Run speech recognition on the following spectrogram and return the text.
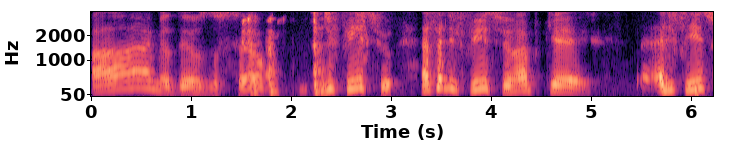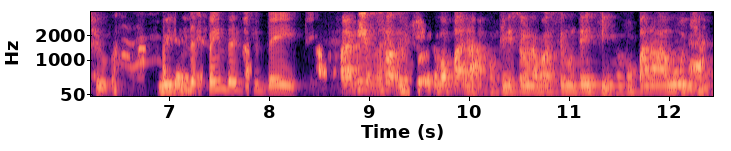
Ai, meu Deus do céu. difícil. Essa é difícil, né? Porque é difícil. Independence Day. Para mim, só, eu juro que eu vou parar, porque isso é um negócio que não tem fim. Eu vou parar a última.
